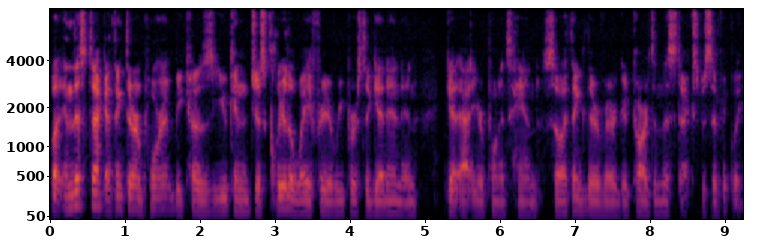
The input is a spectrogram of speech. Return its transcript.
But in this deck, I think they're important because you can just clear the way for your Reapers to get in and get at your opponent's hand. So I think they're very good cards in this deck specifically.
